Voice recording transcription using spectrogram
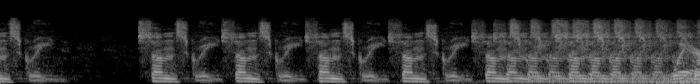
Sunscreen. Sunscreen, sunscreen, sunscreen, sunscreen, sunscreen, sunscreen. Where?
